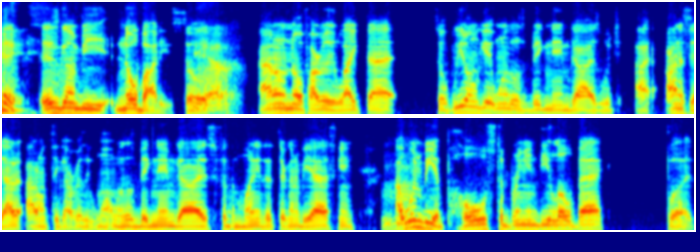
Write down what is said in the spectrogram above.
Like, it's going to be nobody. So yeah. I don't know if I really like that. So if we don't get one of those big name guys, which I honestly I, I don't think I really want one of those big name guys for the money that they're going to be asking, I Mhm. wouldn't be opposed to bringing D'Lo back, but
